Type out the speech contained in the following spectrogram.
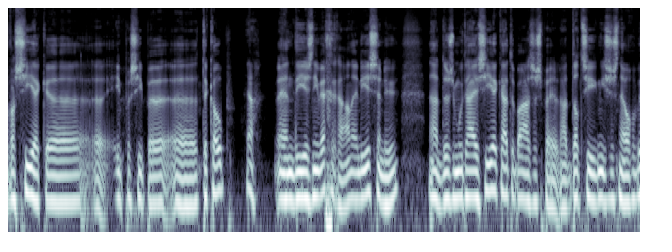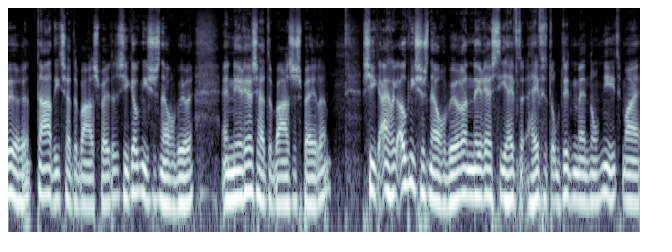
was Siek in principe te koop. Ja. En die is niet weggegaan en die is er nu. Nou, dus moet hij Ziyech uit de basis spelen. Nou, dat zie ik niet zo snel gebeuren. Tadic uit de basis spelen, dat zie ik ook niet zo snel gebeuren. En Neres uit de basis spelen, zie ik eigenlijk ook niet zo snel gebeuren. Neres die heeft, heeft het op dit moment nog niet. Maar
